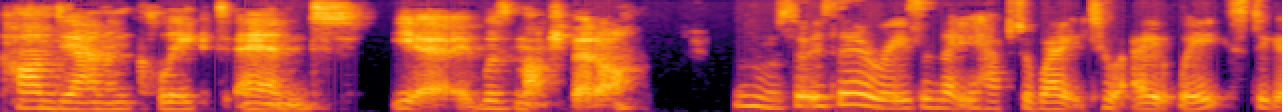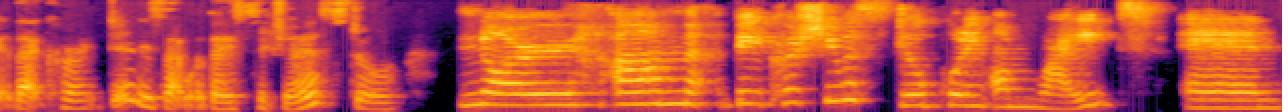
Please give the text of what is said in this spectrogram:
calmed down and clicked. And yeah, it was much better. Mm, so is there a reason that you have to wait till eight weeks to get that corrected? Is that what they suggest or? No, um, because she was still putting on weight, and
